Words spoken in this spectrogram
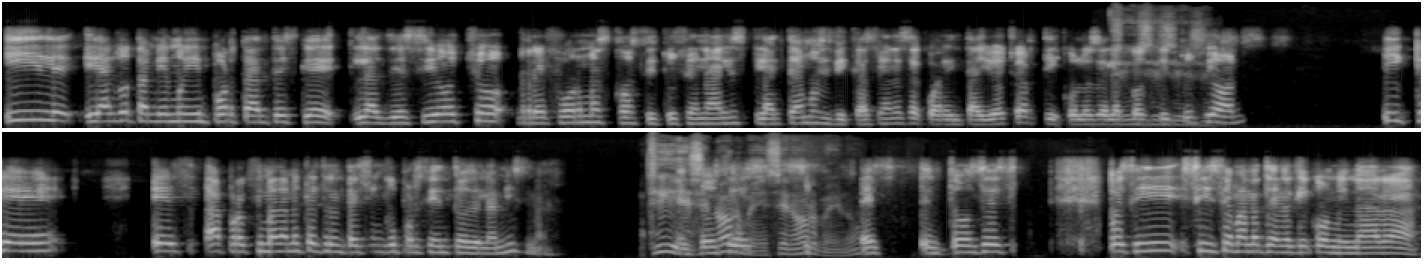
Y, le- y algo también muy importante es que las 18 reformas constitucionales plantean modificaciones a 48 artículos de la Sí, sí, sí, sí. Constitución y que es aproximadamente el 35% de la misma. Sí, es Entonces, enorme, es enorme, ¿no? Es, entonces, pues sí, sí se van a tener que combinar a,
